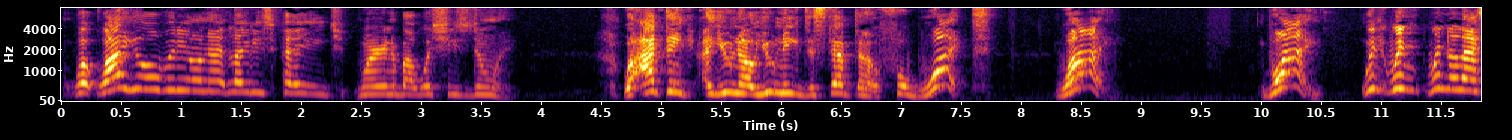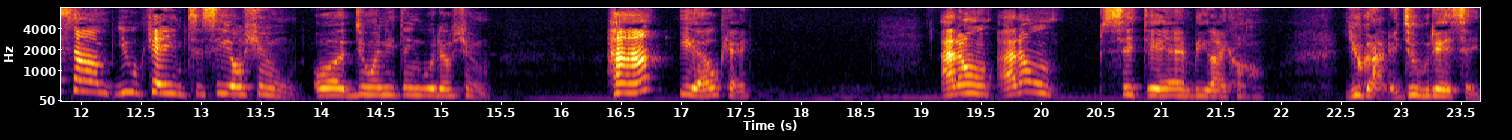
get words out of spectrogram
What? Why are you over there on that lady's page worrying about what she's doing? Well, I think uh, you know you need to step to her for what? Why? Why? When when when the last time you came to see Oshun or do anything with Oshun? Huh? Yeah, okay. I don't I don't sit there and be like, oh, you got to do this and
